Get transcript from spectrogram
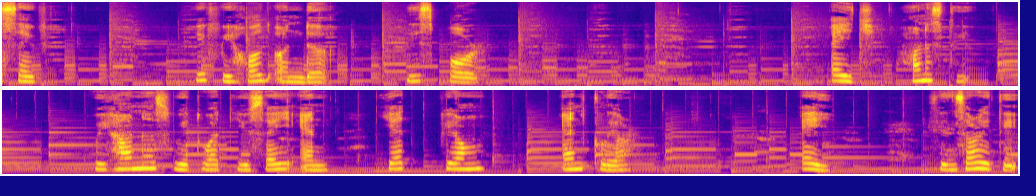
safe. If we hold on the this power, age, honesty. We honest with what you say and yet firm and clear. A. Sincerity.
